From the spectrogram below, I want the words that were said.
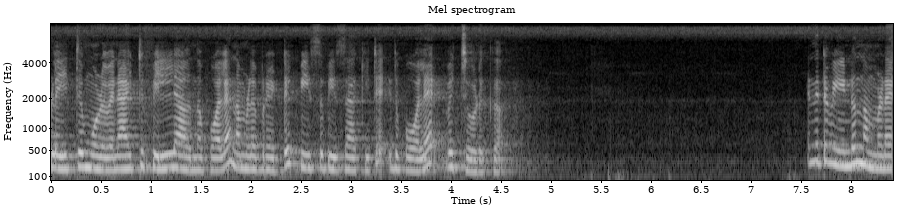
പ്ലേറ്റ് മുഴുവനായിട്ട് ഫില്ലാകുന്ന പോലെ നമ്മൾ ബ്രെഡ് പീസ് പീസാക്കിയിട്ട് ഇതുപോലെ വെച്ച് കൊടുക്കുക. എന്നിട്ട് വീണ്ടും നമ്മുടെ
